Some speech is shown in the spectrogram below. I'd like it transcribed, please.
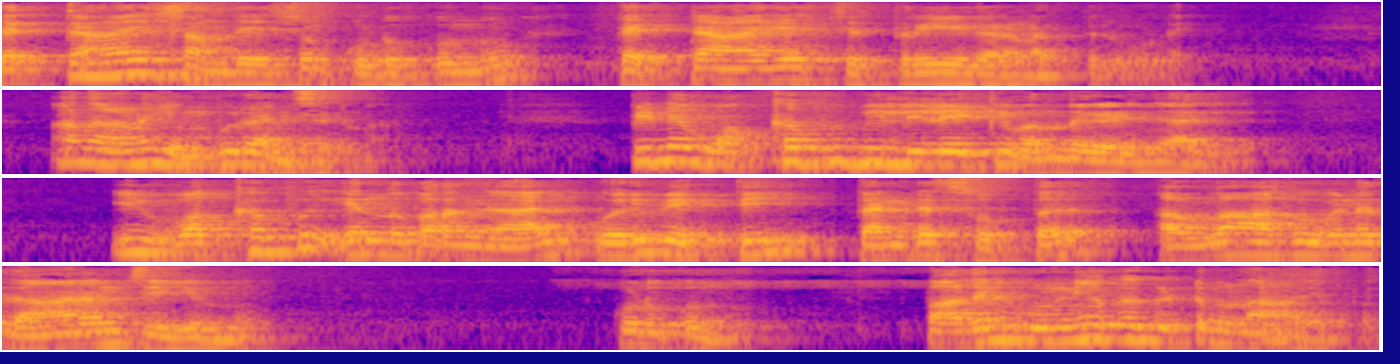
തെറ്റായ സന്ദേശം കൊടുക്കുന്നു തെറ്റായ ചിത്രീകരണത്തിലൂടെ. അതാണ് എമ്പുരാൻ സിനിമ. പിന്നെ വഖഫ് ബില്ലിലേക്ക് വന്നു കഴിഞ്ഞാൽ ഈ വഖഫ് എന്ന് പറഞ്ഞാൽ ഒരു വ്യക്തി തന്റെ സ്വത്ത് അള്ളാഹുവിന് ദാനം ചെയ്യുന്നു കൊടുക്കുന്നു. അപ്പം അതിന് പുണ്യമൊക്കെ കിട്ടുമെന്നാണ് ഇപ്പം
